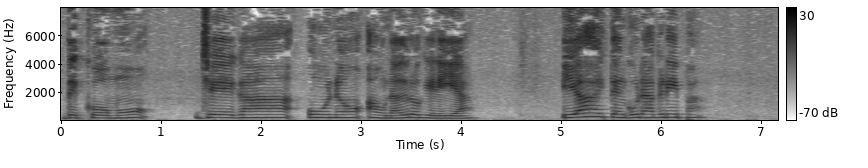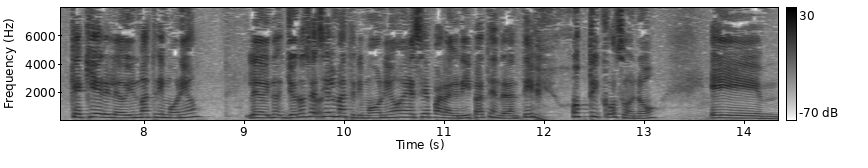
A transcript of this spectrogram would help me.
de cómo llega uno a una droguería y, ay, tengo una gripa. ¿Qué quiere? ¿Le doy un matrimonio? Le doy, yo no sé si el matrimonio ese para gripa tendrá antibióticos o no. Eh,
